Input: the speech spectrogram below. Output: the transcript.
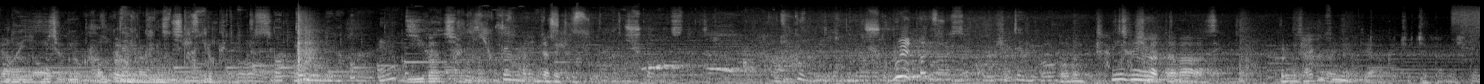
너 이기적인 그런 때문에 이렇게 됐어. 너 때문이라고. 네가 지금 너 때문에. 내가 죽어. 왜딴 사람 너 때문에 평생을 갖다가 그러고 살 거야 이 새끼야 그 죄책감에 시달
